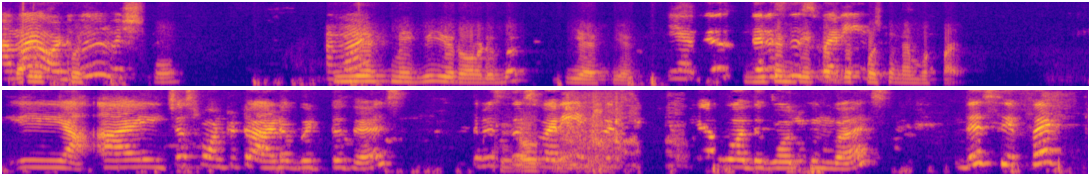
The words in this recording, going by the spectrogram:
Am That I audible, question Vishnu? four. Am I? Yes, maybe you're audible. Yes, yes. Yeah, there, You there is can this take up the question number five. yeah. I just wanted to add a bit to this. There is Okay, this okay. very interesting thing about the Gol Gumbaz. This effect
